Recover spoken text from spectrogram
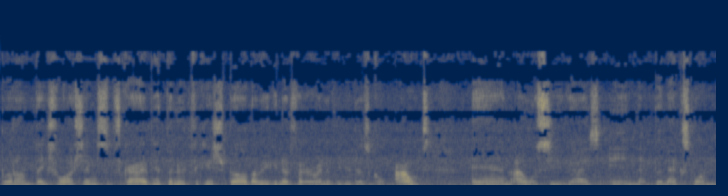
But um, thanks for watching. Subscribe, hit the notification bell. That way you get notified when a video does go out. And I will see you guys in the next one.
